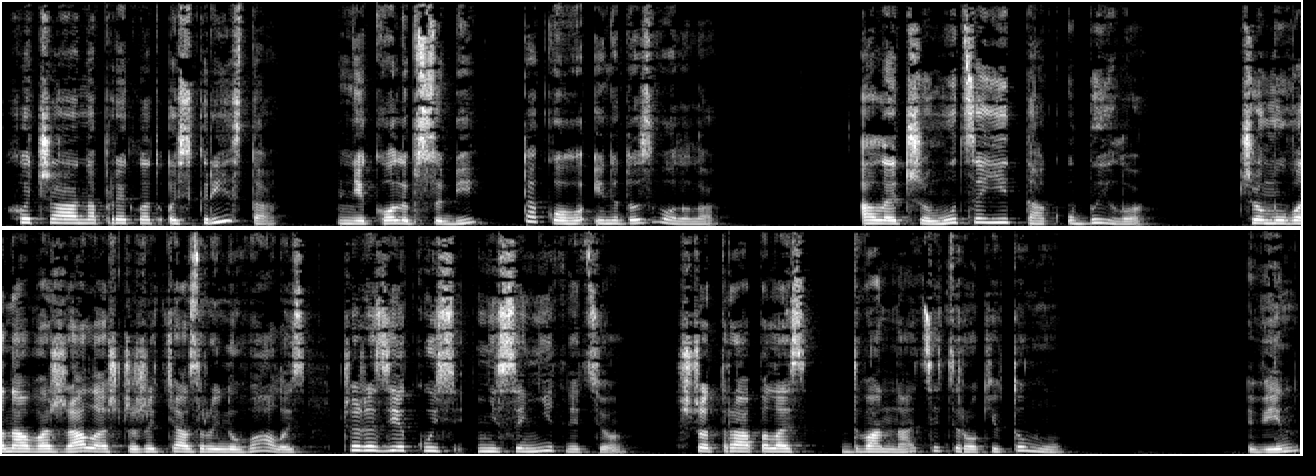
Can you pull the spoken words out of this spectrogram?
Хоча, наприклад, ось Кріста ніколи б собі такого і не дозволила. Але чому це її так убило? Чому вона вважала, що життя зруйнувалось через якусь нісенітницю, що трапилась 12 років тому? Він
